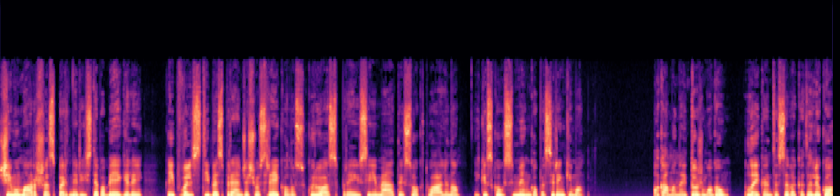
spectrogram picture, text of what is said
Šeimų maršas, partnerystė, pabėgėliai kaip valstybė sprendžia šios reikalus, kuriuos praėjusiai metai suaktualino iki skausmingo pasirinkimo. O ką manai tu, žmogau, laikantis save kataliku,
